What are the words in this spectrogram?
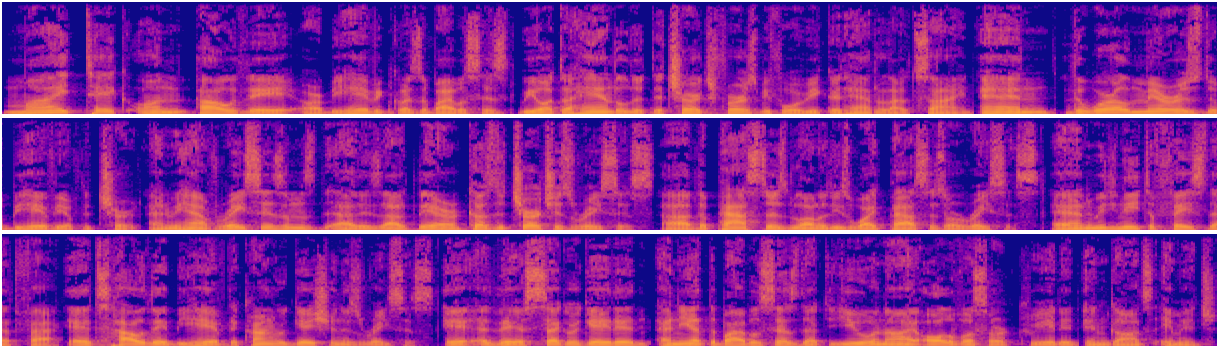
my take on how they are behaving, because the Bible says we ought to handle the, church first before we could handle outside. And the world mirrors the behavior of the church. And we have racism that is out there because the church is racist. Uh, the pastors, a lot of these white pastors are racist. And we need to face that fact. It's how they behave. The congregation is racist. It, they're segregated. And yet the Bible says that you and I, all of us are created in God's image.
